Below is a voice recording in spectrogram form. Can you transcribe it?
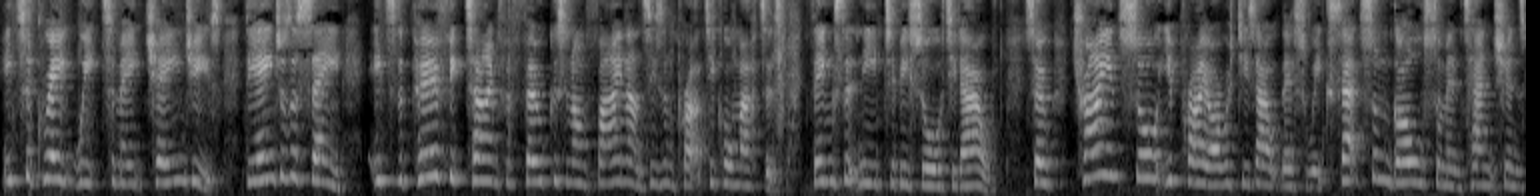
it's a great week to make changes. The angels are saying it's the perfect time for focusing on finances and practical matters, things that need to be sorted out. So, try and sort your priorities out this week. Set some goals, some intentions,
